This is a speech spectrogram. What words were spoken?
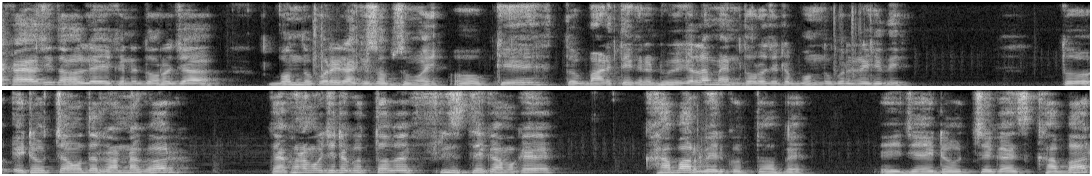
একাই আছি, তাহলে এখানে দরজা বন্ধ করে রাখি সব সময় ওকে তো বাড়িতে এখানে ঢুকে গেলাম অ্যান্ড দরজাটা বন্ধ করে রেখে দিই। তো এটা হচ্ছে আমাদের রান্নাঘর। তো এখন আমাকে যেটা করতে হবে ফ্রিজ থেকে আমাকে খাবার বের করতে হবে। এই যে, এটা হচ্ছে গাইজ খাবার।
